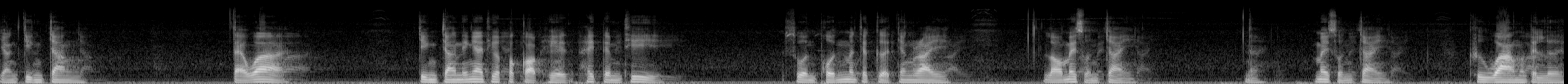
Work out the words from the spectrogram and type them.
อย่างจริงจัง แต่ว่าจริงจังในแง่ที่ประกอบเหตุให้เต็มที่ส่วนผลมันจะเกิดอย่างไร เราไม่สนใจนะไม่สนใจ คือวางมันไปเลย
